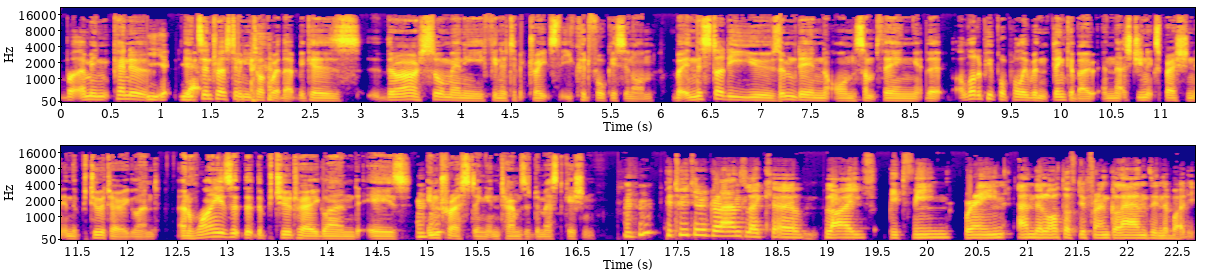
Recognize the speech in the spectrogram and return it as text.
But I mean, kind of, Yeah, yeah. it's interesting when you talk about that because there are so many phenotypic traits that you could focus in on. But in this study, you zoomed in on something that a lot of people probably wouldn't think about, and that's gene expression in the pituitary gland. And why is it that the pituitary gland is Mhm. interesting in terms of domestication? hmm Pituitary glands like uh, lies between brain and a lot of different glands in the body.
